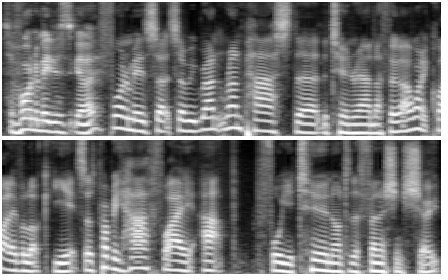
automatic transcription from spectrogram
So 400 meters to go. 400 meters. So, so we run run past the the turnaround. I thought I won't quite have a look yet. So it's probably halfway up before you turn onto the finishing chute.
